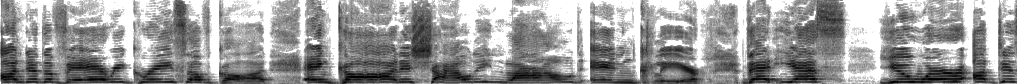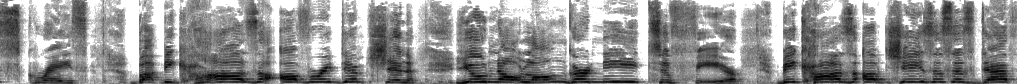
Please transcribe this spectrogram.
under the very grace of God. And God is shouting loud and clear that yes, you were a disgrace, but because of redemption, you no longer need to fear. Because of Jesus' death,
